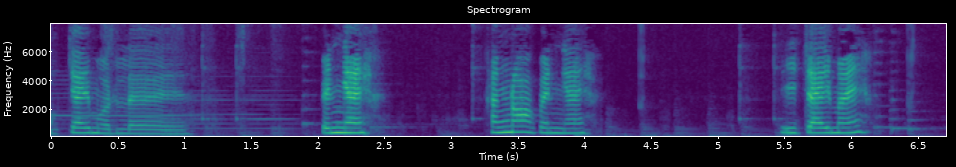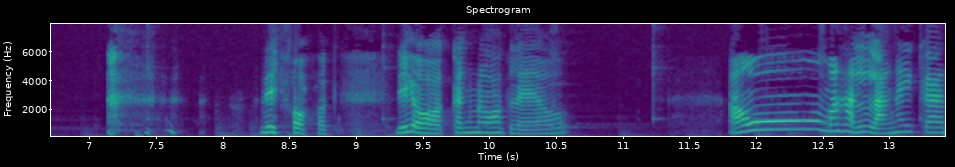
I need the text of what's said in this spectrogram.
ตกใจหมดเลย เป็นไง ข้างนอกเป็นไง ดีใจไหม ได้ออก ได้ออกข้างนอกแล้ว เอามาหันหลังให้กัน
